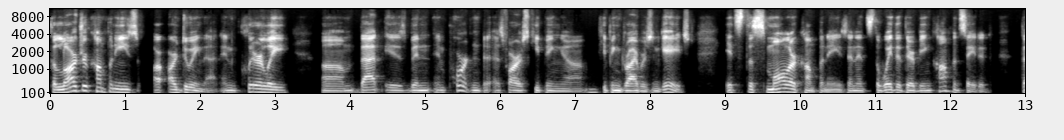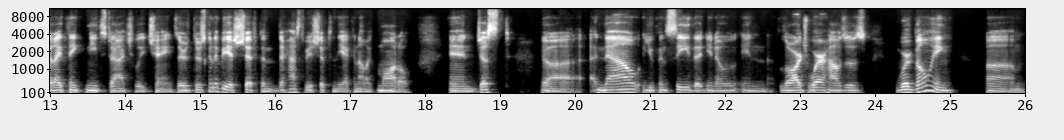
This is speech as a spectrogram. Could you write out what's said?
the larger companies are, are doing that. And clearly, um, that has been important as far as keeping uh, keeping drivers engaged. It's the smaller companies and it's the way that they're being compensated that I think needs to actually change. There, there's going to be a shift, and there has to be a shift in the economic model. And just uh, now, you can see that you know in large warehouses, we're going um,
